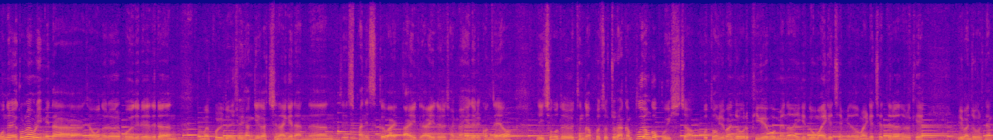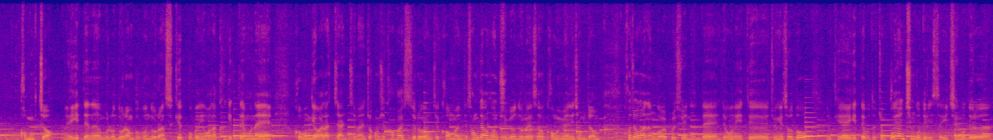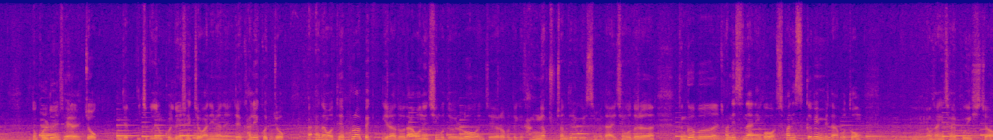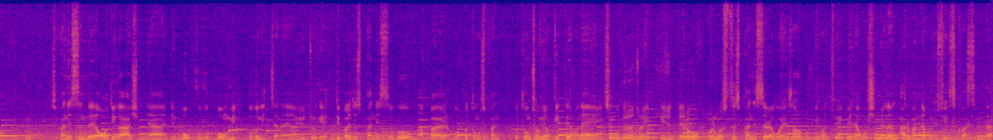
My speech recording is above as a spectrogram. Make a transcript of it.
오늘의 꿀매물입니다. 자, 오늘 보여드릴 애들은 정말 골든쇼 향기가 진하게 나는 이제 스파니스급 아이- 아이들, 아이들 설명해 드릴 건데요. 이 친구들 등갑 벌써 좀 약간 뿌연 거 보이시죠? 보통 일반적으로 비교해 보면은 이게 노말 개체입니다. 노말 개체들은 이렇게 일반적으로 그냥 검죠. 아기 때는 물론 노란 부분, 노란 스킷 부분이 워낙 크기 때문에 검은 게 와닿지 않지만 조금씩 커갈수록 이제 검은 이제 성장선 주변으로 해서 검은 면이 점점 커져가는 걸 볼 수 있는데 이제 오네이트 중에서도 이렇게 아기 때부터 좀 뿌연 친구들이 있어요. 이 친구들은 보통 골든쉘 쪽, 이제 이 친구들은 골든쉘 쪽 아니면 이제 칼리코 쪽 하다못해 플라백이라도 나오는 친구들로 이제 여러분들께 강력 추천드리고 있습니다. 이 친구들은 등급은 스파니스는 아니고 스파니스급입니다. 보통 그 영상에 잘 보이시죠? 스파니스인데 어디가 아쉽냐 이제 목 부분 목 밑 부분 있잖아요 이쪽에 뒷발도 스파니스고 앞발 뭐 보통 스파 보통 점이 없기 때문에 이 친구들은 저희 기준대로 올모스트 스파니스라고 해서 이번 주에 매장 오시면은 바로 만나보실 수 있을 것 같습니다.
